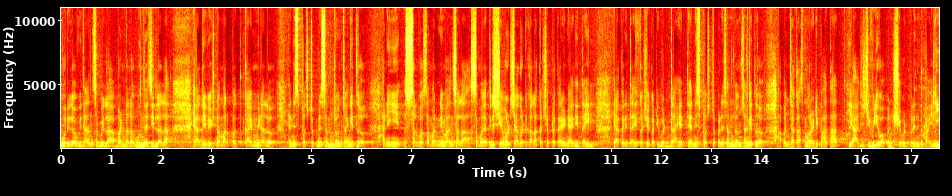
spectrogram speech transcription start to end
गोरेगाव विधानसभेला भंडारा गोंदिया जिल्ह्याला ह्या अधिवेशनामार्फत काय मिळालं यांनी स्पष्टपणे समजावून सांगितलं आणि सर्वसामान्य माणसाला समाजातील शेवटच्या घटकाला कशा प्रकारे न्याय देता येईल याकरिता हे कसे कटिबद्ध आहेत त्यांनी स्पष्टपणे समजावून सांगितलं. आपण झकास मराठी पाहत आहात ही आजची व्हिडिओ आपण शेवटपर्यंत पाहिली.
